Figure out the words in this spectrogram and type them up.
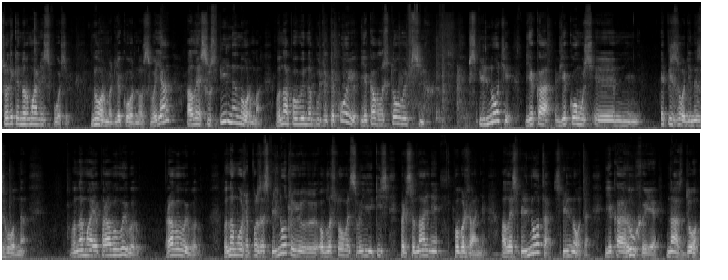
Що таке нормальний спосіб? Норма для кожного своя, але суспільна норма вона повинна бути такою, яка влаштовує всіх. В спільноті, яка в якомусь е, епізоді не згодна, вона має право вибору. Право вибору. Вона може поза спільнотою е, облаштовувати свої якісь персональні побажання. Але спільнота, спільнота, яка рухає нас до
